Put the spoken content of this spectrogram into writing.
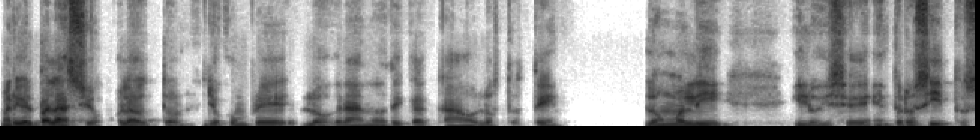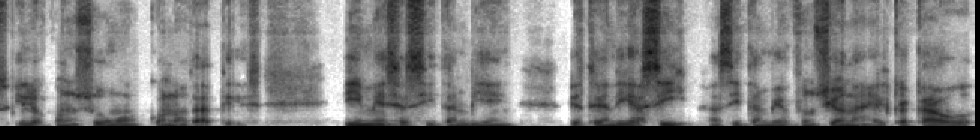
Maribel Palacio, hola doctor, yo compré los granos de cacao, los tosté, los molí y los hice en trocitos y los consumo con los dátiles. Dime si así también, Dios te bendiga, sí, así también funciona. El cacao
